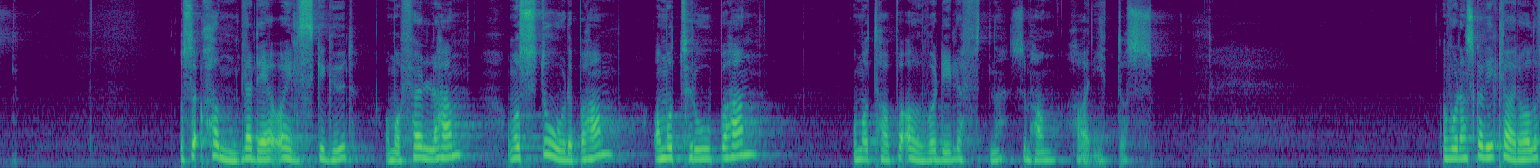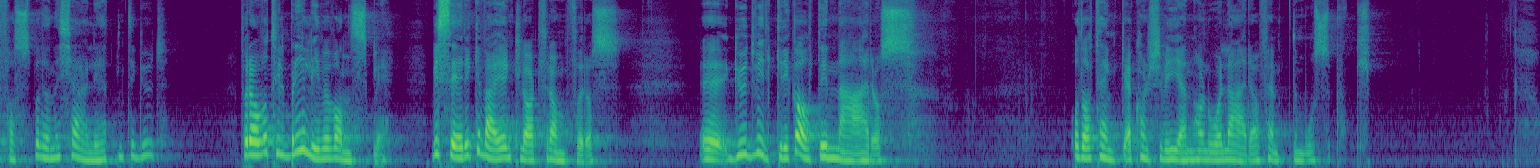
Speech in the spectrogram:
Og så handler det å elske Gud om å følge ham, om å stole på ham, om å tro på ham, om å ta på alvor de løftene som han har gitt oss. Og Hvordan skal vi klare å holde fast på denne kjærligheten til Gud? For av og til blir livet vanskelig. Vi ser ikke veien klart framfor oss. Eh, Gud virker ikke alltid nær oss. Og da tenker jeg kanskje vi igjen har noe å lære av 5. Mosebok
